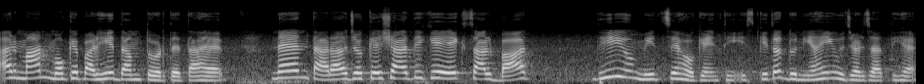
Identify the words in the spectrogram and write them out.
ارمان موقع پر ہی دم توڑ دیتا ہے۔ نین تارا، جو کہ شادی کے ایک سال بعد دھی امید سے ہو گئی تھی اس کی تو دنیا ہی اجڑ جاتی ہے۔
